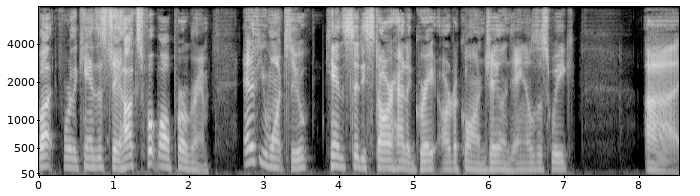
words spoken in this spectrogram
but for the Kansas Jayhawks football program. And if you want to, Kansas City Star had a great article on Jalon Daniels this week. Uh,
